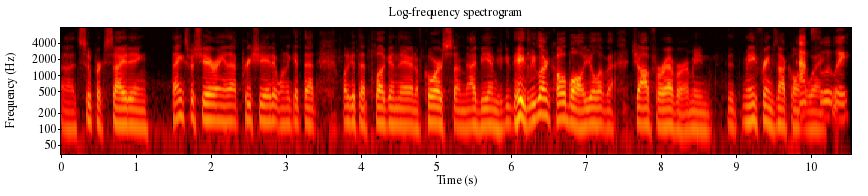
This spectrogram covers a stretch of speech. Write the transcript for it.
Uh, it's super exciting. Thanks for sharing I appreciate it. Want to get that, want to get that plug in there. And of course, um, IBM, you, hey, you learn COBOL, you'll have a job forever. I mean, the mainframe's not going away. Absolutely.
